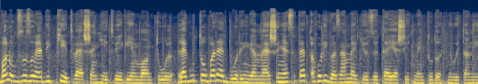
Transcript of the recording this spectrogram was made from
Balogh Zozó eddig két verseny hétvégén van túl. Legutóbb a Red Bull ringen versenyezhetett, ahol igazán meggyőző teljesítményt tudott nyújtani.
